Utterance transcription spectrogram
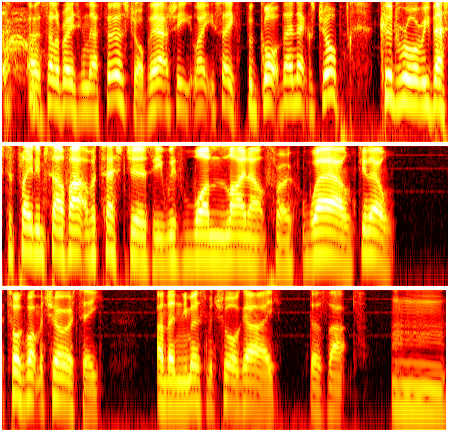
uh, celebrating their first job, they actually, like you say, forgot their next job. Could Rory Best have played himself out of a test jersey with one line out throw? Well, you know, talk about maturity, and then your most mature guy does that. Mm.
